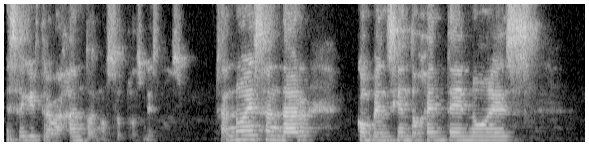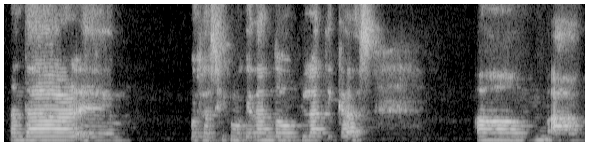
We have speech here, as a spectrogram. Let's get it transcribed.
es seguir trabajando en nosotros mismos. O sea, no es andar convenciendo gente, no es andar, eh, pues así como que dando pláticas a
